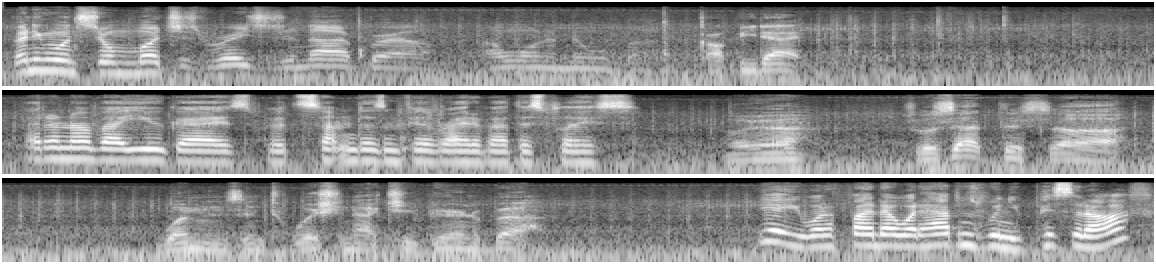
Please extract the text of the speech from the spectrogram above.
If anyone so much as raises an eyebrow, I want to know about it. Copy that. I don't know about you guys, but something doesn't feel right about this place. Oh yeah? So is that this, uh, women's intuition I keep hearing about? Yeah, you want to find out what happens when you piss it off?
